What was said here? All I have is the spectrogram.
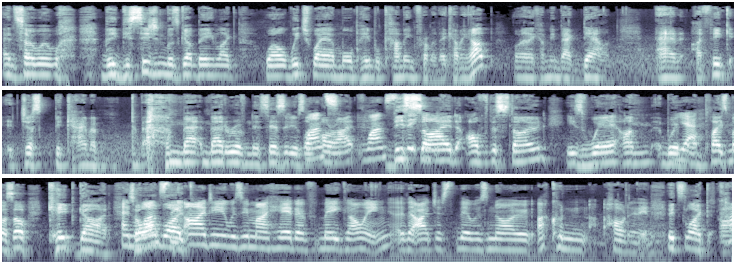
And so we, the decision was going being like, well, which way are more people coming from? Are they coming up or are they coming back down? And I think it just became a, a matter of necessity. It was like, Once- all right, once this the- side of the stone is where I'm, where Yeah. I'm placing myself. Keep guard. And so once I'm like, the idea was in my head of me going, uh, that I just there was no, I couldn't hold it in. it's like Can't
